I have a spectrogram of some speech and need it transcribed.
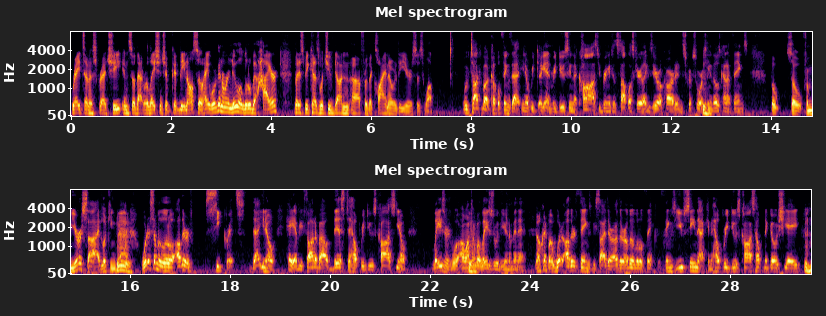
rates on a spreadsheet. And so that relationship could mean also, hey, we're going to renew a little bit higher, but it's because what you've done uh, for the client over the years as well we've talked about a couple things that you know re- again reducing the cost you bring it to the stop loss carrier like zero card and script sourcing mm-hmm. and those kind of things but so from your side looking back mm. what are some of the little other secrets that you know hey have you thought about this to help reduce costs you know lasers. Well, I want to talk mm. about lasers with you in a minute. Okay. But what other things besides there are there other little th- things you've seen that can help reduce costs, help negotiate, mm-hmm.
